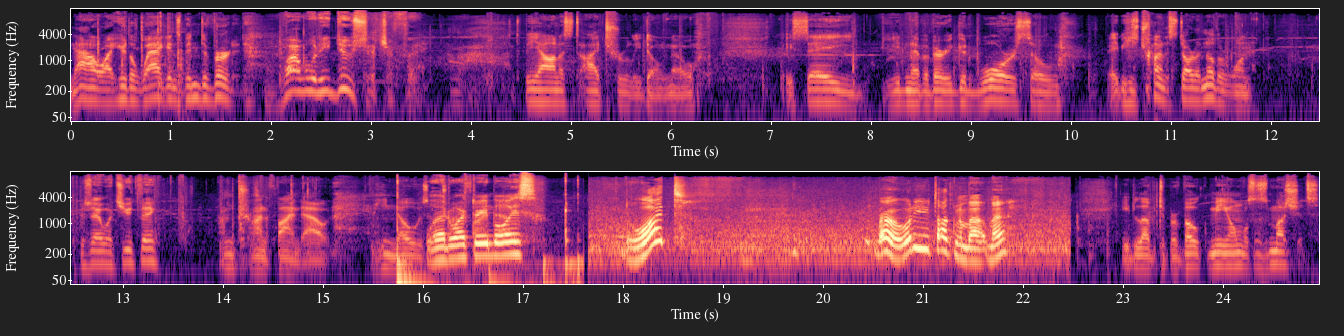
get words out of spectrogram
Now I hear the wagon's been diverted. Why would he do such a thing? To be honest, I truly don't know. They say he didn't have a very good war, so maybe he's trying to start another one. Is that what you think? I'm trying to find out, and he knows. World War to Three, find out. boys. What? Bro, what are you talking about, man? He'd love to provoke me almost as much as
